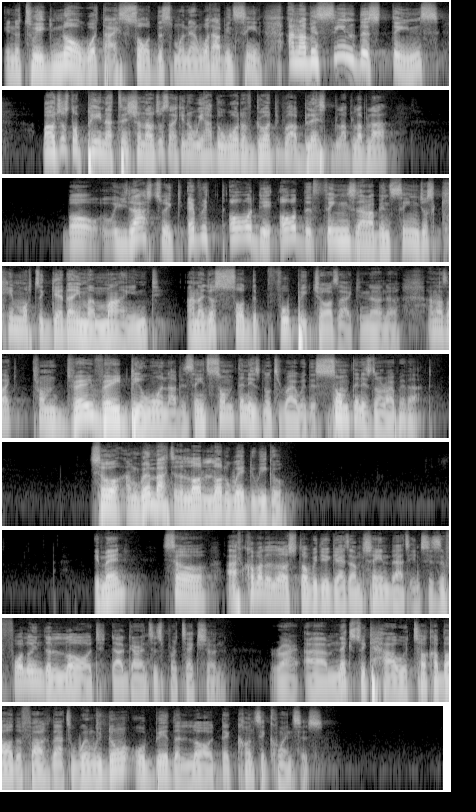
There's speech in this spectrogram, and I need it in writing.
you know, to ignore what I saw this morning and what I've been seeing. And I've been seeing these things, but I was just not paying attention. I was just like, you know, we have the word of God, people are blessed, blah, blah, blah. But last week, every all the all the things that I've been seeing just came up together in my mind, and I just saw the full picture. I was like, no, no. And I was like, from very, very day one, I've been saying something is not right with this, something is not right with that. So I'm going back to the Lord, Lord, where do we go? Amen. So I've covered a lot of stuff with you guys. I'm saying that it is following the Lord that guarantees protection. Right. Um, next week, I will talk about the fact that when we don't obey the Lord, the consequences.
